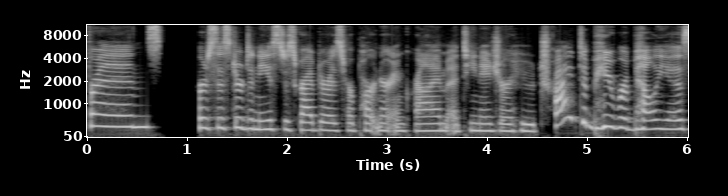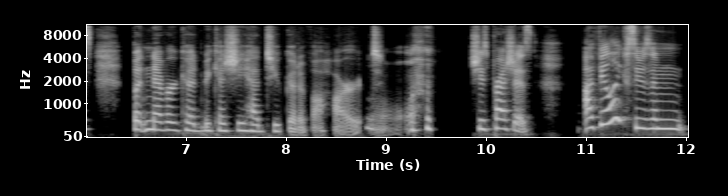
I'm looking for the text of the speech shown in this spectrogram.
friends. Her sister Denise described her as her partner in crime, a teenager who tried to be rebellious, but never could because she had too good of a heart. Aw. She's precious. I feel like Susan,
